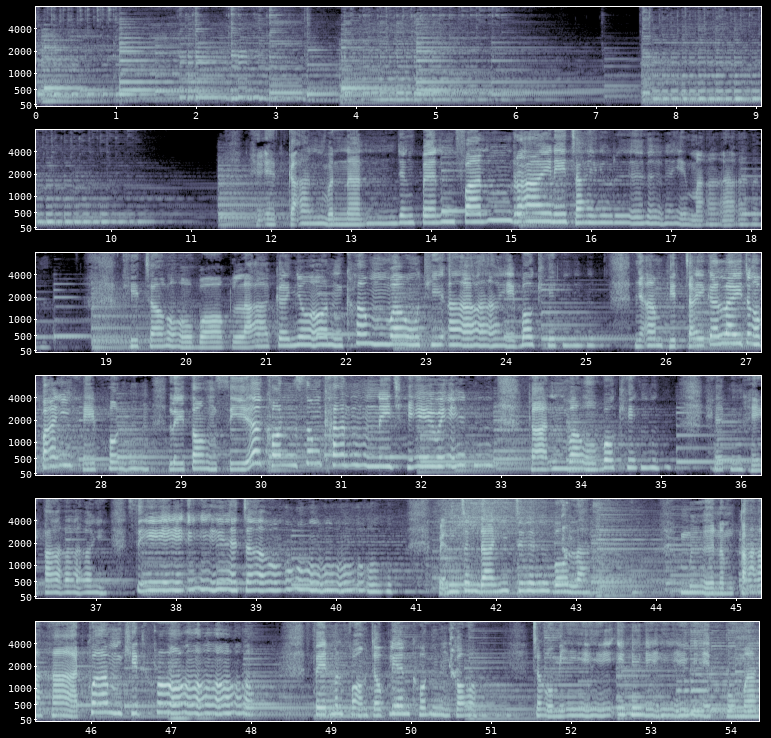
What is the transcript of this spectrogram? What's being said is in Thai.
เหตุการณ์วันนั้นยังเป็นฝันร้ายในใจเรื่อยมา ที่เจ้าบอกลาก็ย้อนคำเว้าที่อายบอกคิด ยามผิดใจก็ไล่เจ้าไปให้พ้น เลยต้องเสียคนสำคัญในชีวิต การเว้าบอกคิดเฮ็ดให้อายเสียเจ้า เป็นจังใดเจอบ่ละเมื่อน้ำตาหาดความคิดฮอด ฟซมันฟ้องเจ้าเปลี่ยนคนก่อนเจ้ามีผู้ใหม่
